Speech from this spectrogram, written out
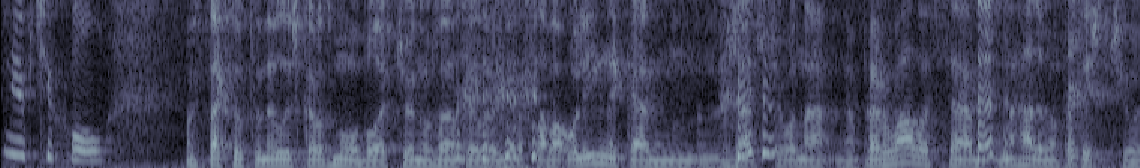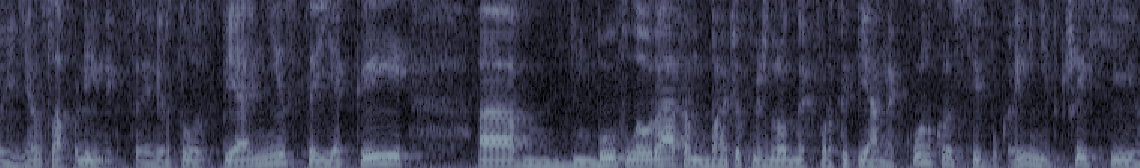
Мені в чехол. Ось так тут невеличка розмова була щойно вже на телевізорі Ярослава Олійника. Жаль, що вона прервалася. Нагадуємо про те, що Ярослав Олійник це віртуоз піаніст, який Був лауреатом багатьох міжнародних фортепіаних конкурсів в Україні, в Чехії,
